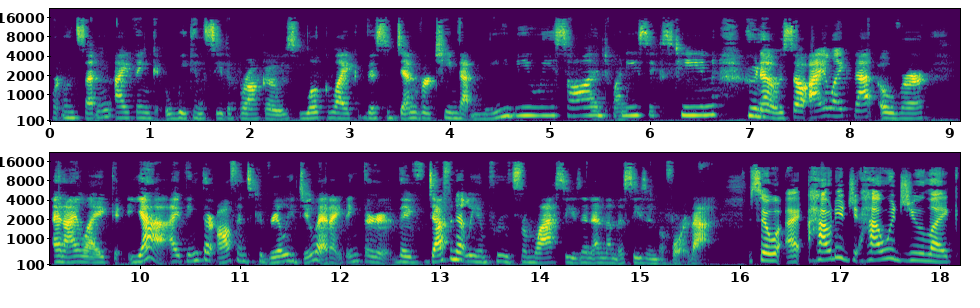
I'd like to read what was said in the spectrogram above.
Courtland Sutton, I think we can see the Broncos look like this Denver team that maybe we saw in 2016. Who knows? So I like that over. And I like, yeah, I think their offense could really do it. I think they're they've definitely improved from last season and then the season before that. So, I, how did you? How would you like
